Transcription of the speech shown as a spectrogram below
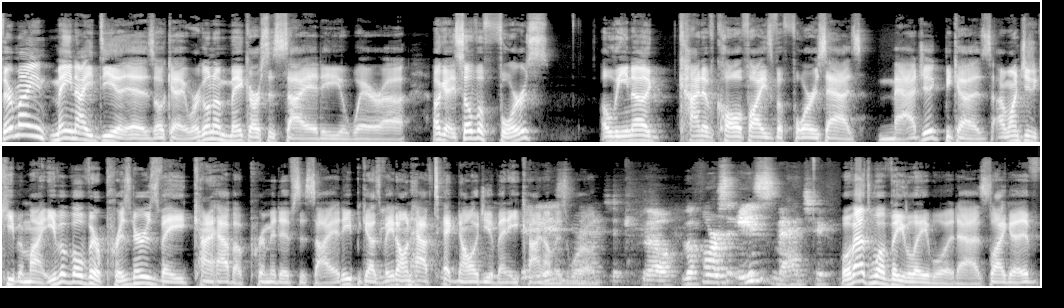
their main main idea is okay, we're gonna make our society where uh okay, so the force, Alina kind of qualifies the force as magic because I want you to keep in mind, even though they're prisoners, they kind of have a primitive society because they don't have technology of any kind It on this world. Magic, though the force is magic. Well, that's what they label it as. Like, if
